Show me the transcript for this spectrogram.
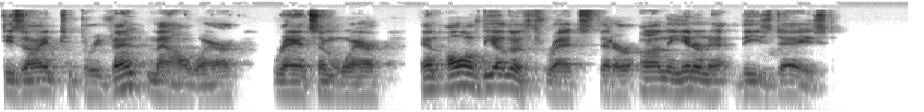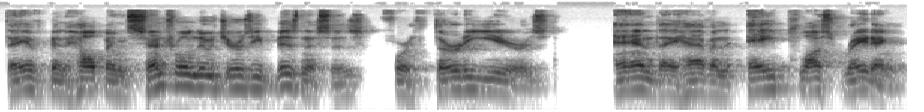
designed to prevent malware, ransomware, and all of the other threats that are on the internet these days. They have been helping central New Jersey businesses for 30 years, and they have an A plus rating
